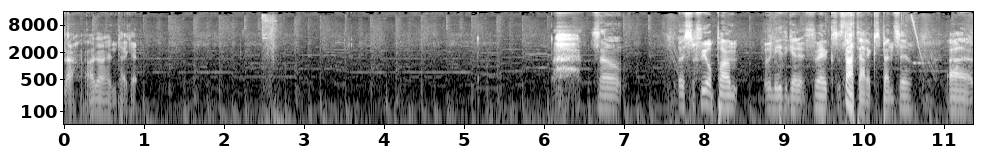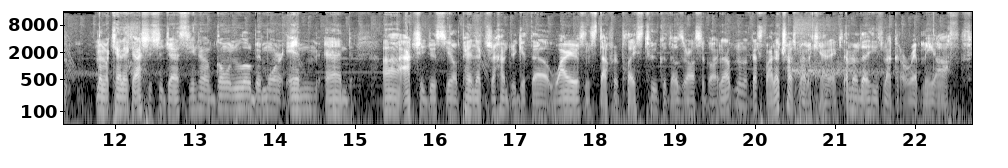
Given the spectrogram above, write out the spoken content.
No, I'll go ahead and take it. So, it's a fuel pump. We need to get it fixed. It's not that expensive. Uh, my mechanic actually suggests, you know, going a little bit more in and uh, actually just, you know, pay an extra hundred, get the wires and stuff replaced too, because those are also going up. That's fine. I trust my mechanics. I know that he's not going to rip me off.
